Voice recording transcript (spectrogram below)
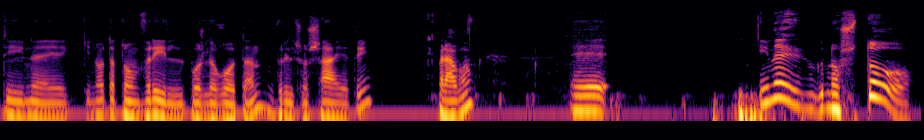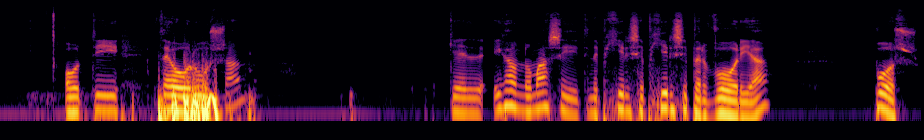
την ε, κοινότητα των Βρύλ, πώς λεγόταν, Vril Society, Μπράβο. ε, είναι γνωστό ότι θεωρούσαν και είχαν ονομάσει την επιχείρηση επιχείρηση υπερβόρεια πως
